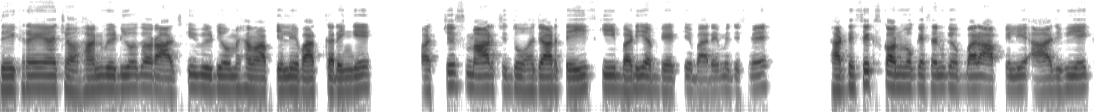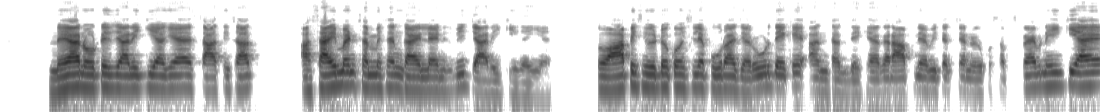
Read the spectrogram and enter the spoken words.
देख रहे हैं चौहान वीडियोस और आज की वीडियो में हम आपके लिए बात करेंगे 25 मार्च 2023 की बड़ी अपडेट के बारे में, जिसमें 36 कॉन्वोकेशन के ऊपर आपके लिए आज भी एक नया नोटिस जारी किया गया है। साथ ही साथ असाइनमेंट सबमिशन गाइडलाइंस भी जारी की गई हैं। तो आप इस वीडियो को इसलिए पूरा ज़रूर देखें, अंत तक देखें। अगर आपने अभी तक चैनल को सब्सक्राइब नहीं किया है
